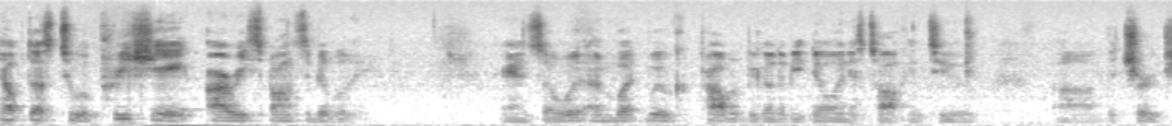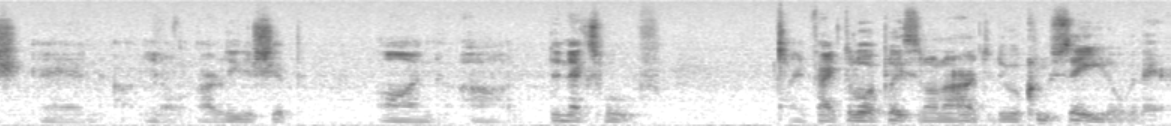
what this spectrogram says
helped us to appreciate our responsibility. And so, we, and what we're probably going to be doing is talking to uh, the church and uh, you know our leadership on uh, the next move. In fact, the Lord placed it on our heart to do a crusade over there,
